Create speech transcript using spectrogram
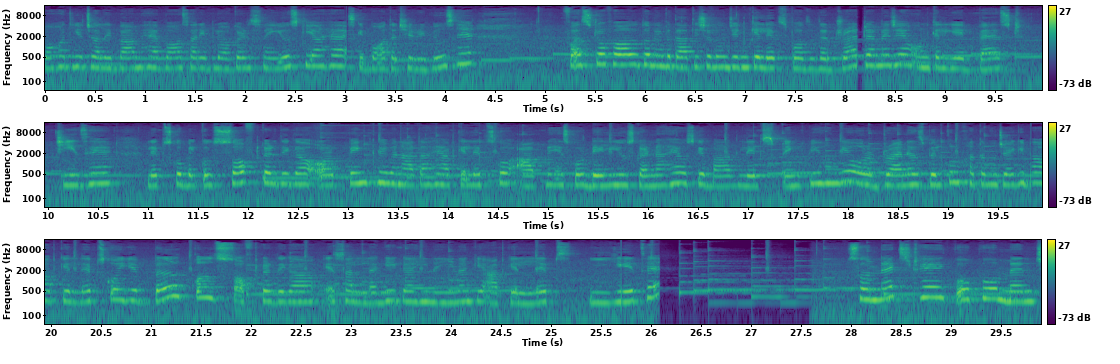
बहुत ही अच्छा लिप बाम है, बहुत सारी ब्लॉगर्स ने यूज़ किया है, इसके बहुत अच्छे रिव्यूज़ हैं। फ़र्स्ट ऑफ़ ऑल तो मैं बताती चलूँ, जिनके लिप्स बहुत ज़्यादा ड्राई डैमेज हैं, उनके लिए बेस्ट चीज़ है लिप्स को बिल्कुल सॉफ्ट कर देगा और पिंक भी बनाता है आपके लिप्स को। आपने इसको डेली यूज़ करना है उसके बाद लिप्स पिंक भी होंगे और ड्राइनेस बिल्कुल ख़त्म हो जाएगी। आपके लिप्स को ये बिल्कुल सॉफ्ट कर देगा। ऐसा लगेगा ही नहीं ना कि आपके लिप्स ये थे। सो so, नेक्स्ट है कोको मेंट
